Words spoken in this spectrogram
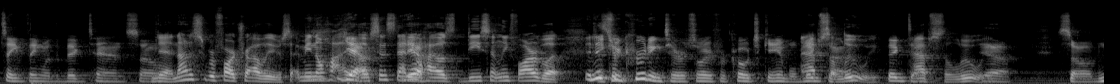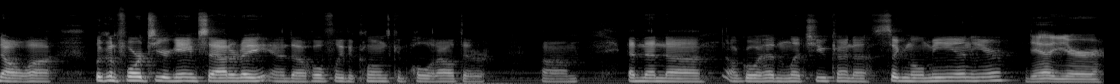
same thing with the Big Ten. So yeah, not a super far travel either. I mean, Ohio, yeah, Cincinnati, yeah. Ohio's decently far, but it is could, recruiting territory for Coach Campbell. Big absolutely, time. big time, absolutely. Yeah. So no, uh, looking forward to your game Saturday, and uh, hopefully the clones can pull it out there. Um, and then uh, I'll go ahead and let you kind of signal me in here. Yeah, your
